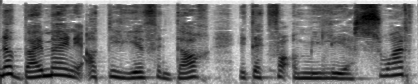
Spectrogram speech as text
Nou by my in die ateljee vandag het ek vir Amelia Swart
